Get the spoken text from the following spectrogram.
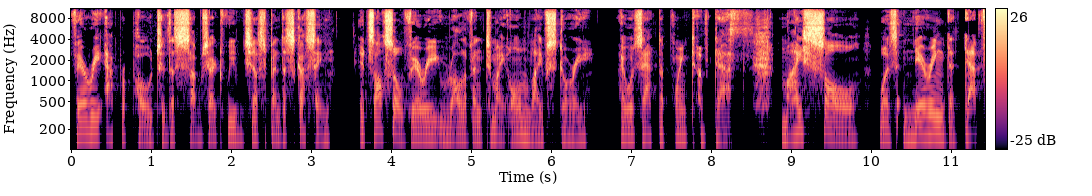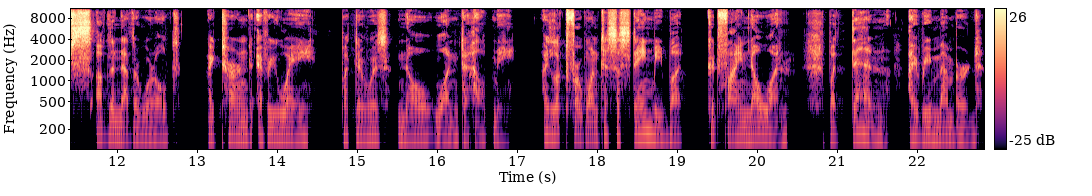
very apropos to the subject we've just been discussing. It's also very relevant to my own life story. I was at the point of death. My soul was nearing the depths of the netherworld. I turned every way, but there was no one to help me. I looked for one to sustain me, but could find no one. But then I remembered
